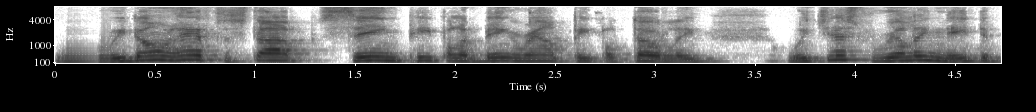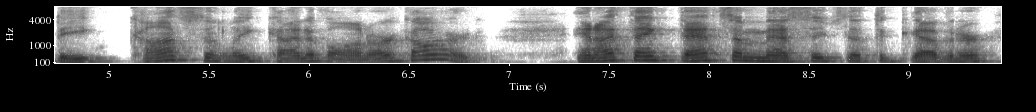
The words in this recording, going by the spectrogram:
We don't have to stop seeing people and being around people totally. We just really need to be constantly kind of on our guard. And I think that's a message that the governor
